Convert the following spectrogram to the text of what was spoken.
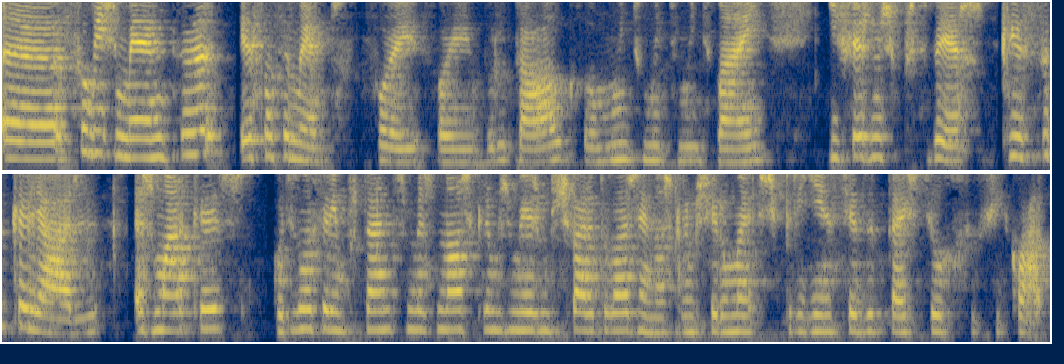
Uh, felizmente, esse lançamento foi, foi brutal, correu muito, muito, muito bem e fez-nos perceber que se calhar as marcas continuam a ser importantes, mas nós queremos mesmo chegar a toda a gente, nós queremos ser uma experiência de têxtil reciclado.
